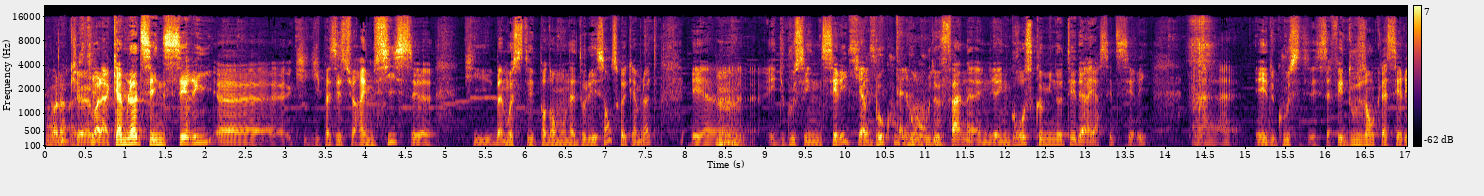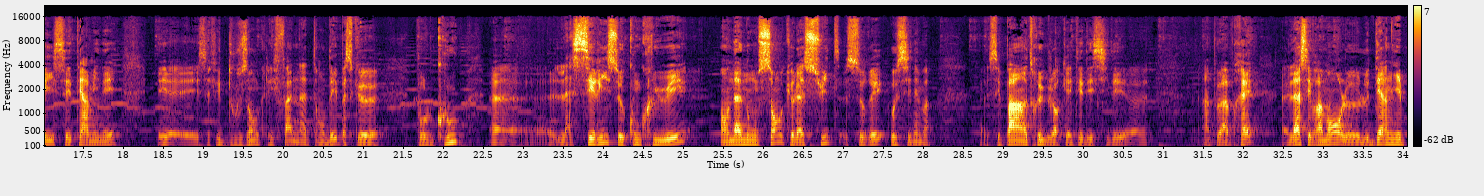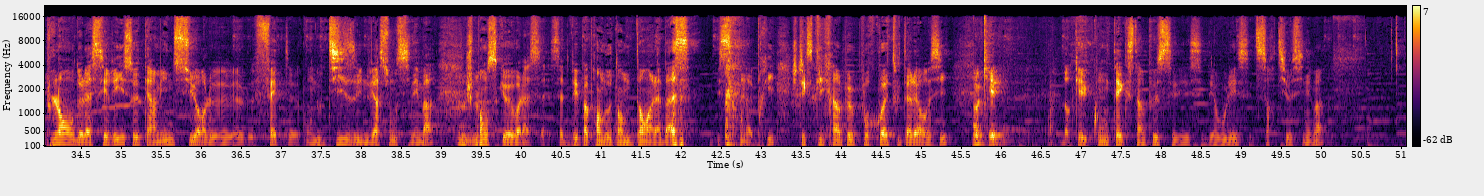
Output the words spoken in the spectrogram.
Voilà. Donc euh, Astier. voilà, Camelot, c'est une série euh, qui, qui passait sur M6. euh, qui, bah moi, c'était pendant mon adolescence, quoi, Camelot. Et, euh, Mm. et du coup, c'est une série qui a beaucoup, beaucoup de fans. Il y a une grosse communauté derrière cette série. Euh, et du coup, ça fait 12 ans que la série s'est terminée. Et, et ça fait 12 ans que les fans attendaient parce que, pour le coup, euh, la série se concluait en annonçant que la suite serait au cinéma. Euh, C'est pas un truc genre qui a été décidé euh, un peu après. Euh, Là, c'est vraiment le, le dernier plan de la série se termine sur le, le fait qu'on nous tease une version au cinéma. Je Mhm. pense que voilà, ça, ça devait pas prendre autant de temps à la base. Ça en a pris. Je t'expliquerai un peu pourquoi tout à l'heure aussi. Ok. Dans quel contexte un peu s'est s'est déroulé cette sortie au cinéma.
